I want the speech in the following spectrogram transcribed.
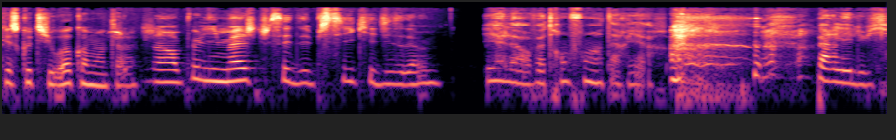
qu'est-ce que tu vois comme intérêt? J'ai un peu l'image, tu sais, des psys qui disent euh, Et alors, votre enfant intérieur? Parlez-lui.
